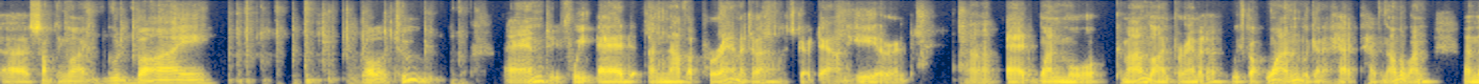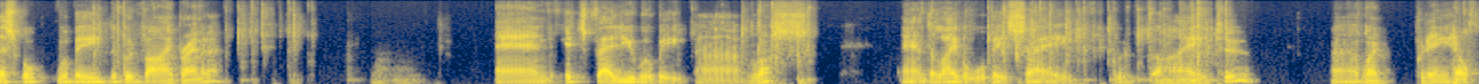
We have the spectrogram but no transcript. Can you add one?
uh, something like goodbye dollar two. And if we add another parameter, let's go down here and uh, add one more command line parameter. We've got one, we're going to ha have another one, and this will, will be the goodbye parameter. And its value will be uh, Ross, and the label will be, say, goodbye to. Uh, won't put any health,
